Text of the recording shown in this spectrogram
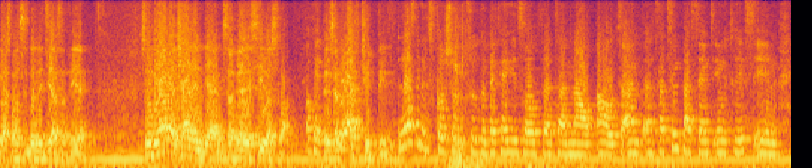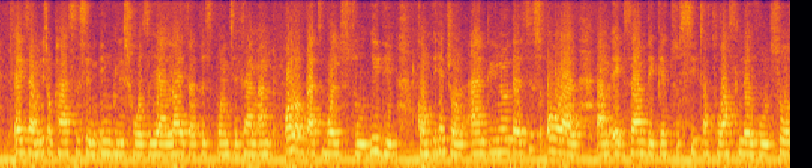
your responsibility as a parent. So we have a challenge there, and it's a very serious one. Okay. It's an attitude thing. Let's take a discussion to the Becker results that are now out and a 13% increase in examination passes in English was realized at this point in time and all of that boils to reading, comprehension and you know there's this oral um, exam they get to sit at what level so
